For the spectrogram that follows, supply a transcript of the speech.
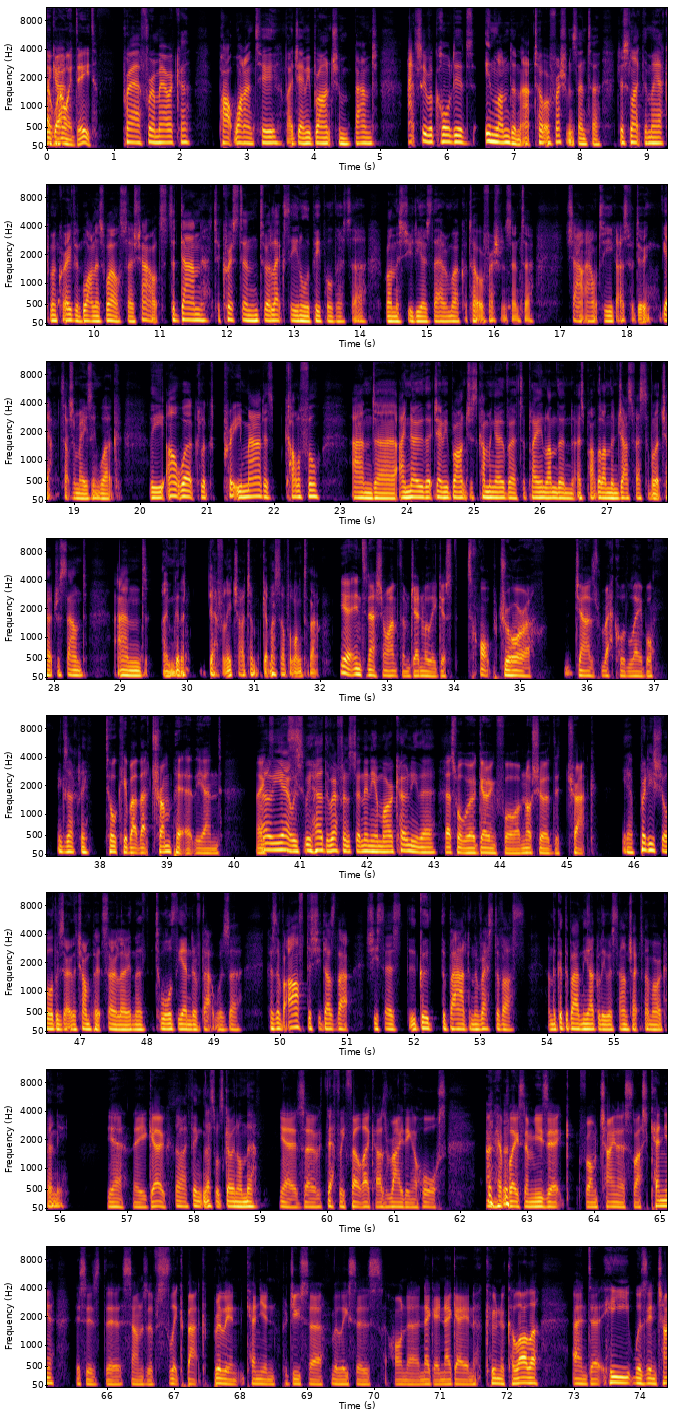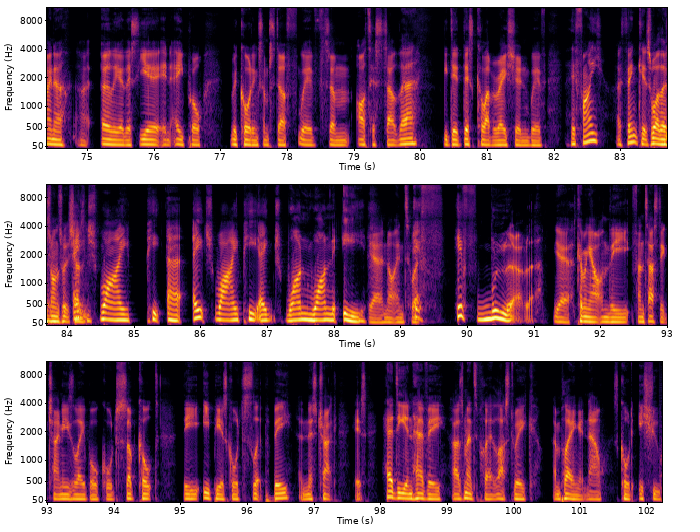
Yeah, we go. wow, indeed. Prayer for America, part one and two by Jaimie Branch and band. Actually recorded in London at Total Refreshment Centre, just like the Makaya McCraven one as well. So shout outs to Dan, to Kristen, to Alexi, and all the people that uh, run the studios there and work at Total Refreshment Centre. Shout out to you guys for doing, yeah, such amazing work. The artwork looks pretty mad, it's colourful. And uh, I know that Jaimie Branch is coming over to play in London as part of the London Jazz Festival at Church of Sound. And I'm going to definitely try to get myself along to that. Yeah, International Anthem generally just top drawer jazz record label. Exactly. Talking about that trumpet at the end. like, oh, yeah. We, we heard the reference to Ennio Morricone there. That's what we were going for. I'm not sure of the track. Yeah, pretty sure there's like the trumpet solo in the towards the end of that was uh, because of after she does that, she says the good, the bad, and the rest of us, and the good, the bad, and the ugly was soundtracked by Morricone. Yeah, there you go. So I think that's what's going on there. Yeah, so definitely felt like I was riding a horse. I'm going to play some music from China slash Kenya. This is the sounds of Slickback, brilliant Kenyan producer, releases on uh, Nyege Nyege and Hakuna Kalala. And uh, he was in China uh, earlier this year in April, recording some stuff with some artists out there. He did this collaboration with Hifai. I think it's one of those ones which has. H Y P uh, H Y P H one one E. Yeah, not into it. Hif hif blah, blah. Yeah, coming out on the fantastic Chinese label called Subcult. The EP is called Slip B, and this track it's heady and heavy. I was meant to play it last week. I'm playing it now. It's called Issue.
